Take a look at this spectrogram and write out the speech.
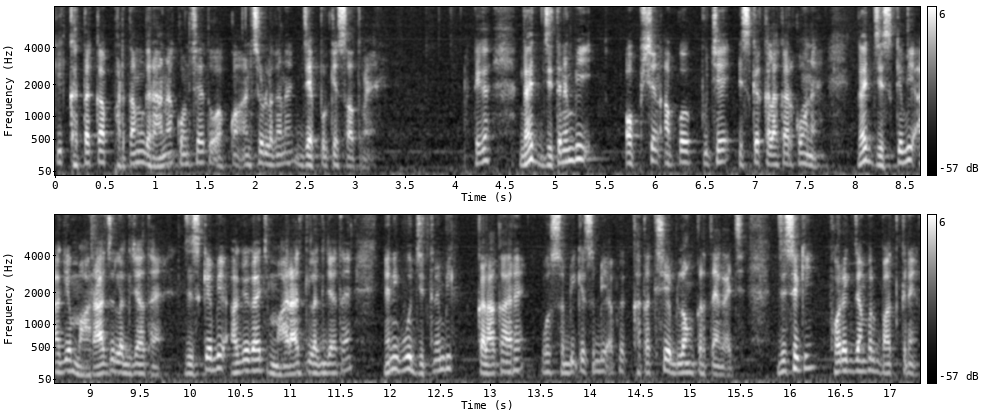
कि खतक का प्रथम घराना कौन सा है तो आपको आंसर लगाना है, जयपुर के साथ में। ठीक है? गैज जितने भी ऑप्शन आपको पूछे, इसका कलाकार कौन है? गैज जिसके भी आगे महाराज लग जाता है, जिसके भी आगे गैज महाराज लग जाता है, यानी वो जितने भी कलाकार हैं, वो सभी के सभी आपके खतक से बिलोंग करते हैं गैज जैसे कि फॉर एग्ज़ाम्पल बात करें,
